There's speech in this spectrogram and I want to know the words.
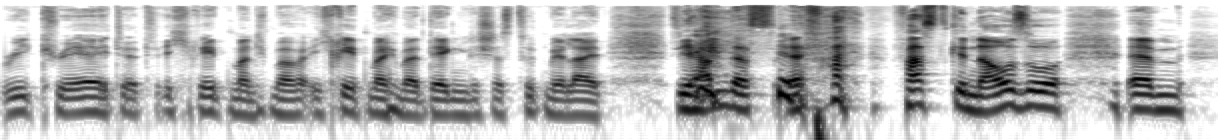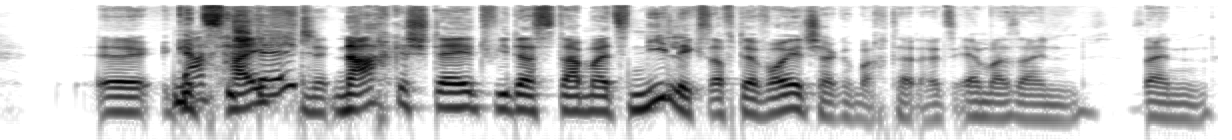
Recreated. Ich rede manchmal, ich rede manchmal Englisch, es tut mir leid. Sie haben das äh, fast genauso ähm, äh, gezeichnet, nachgestellt? nachgestellt, wie das damals Neelix auf der Voyager gemacht hat, als er mal seinen, seinen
